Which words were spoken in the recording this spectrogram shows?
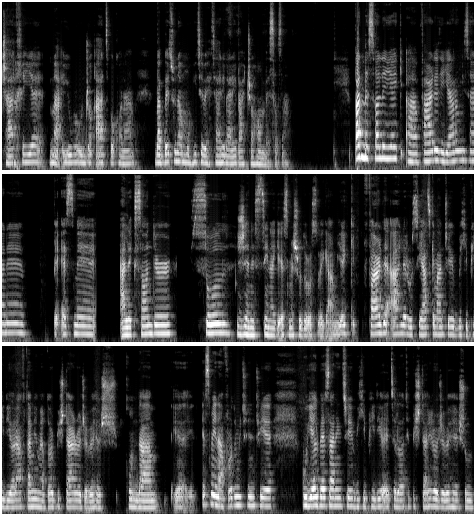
چرخه معیوب رو اونجا قطع بکنم و بتونم محیط بهتری برای بچه هام بسازم. بعد مثال یک فرد دیگر رو می‌زنه به اسم الکساندر سول ژنستین اگه اسمش رو درست بگم. یک فرد اهل روسیه است که من توی ویکیپیدیا رفتم یه مقدار بیشتر راجع بهش خوندم. اسم این افراد رو می‌تونید توی گوگل بزنید توی ویکیپیدیا اطلاعات بیشتری راجع بهشون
